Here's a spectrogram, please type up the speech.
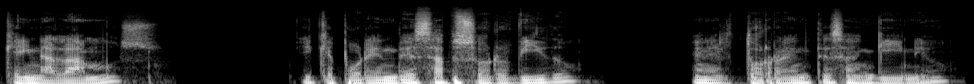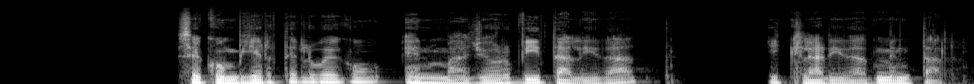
que inhalamos y que por ende es absorbido en el torrente sanguíneo, se convierte luego en mayor vitalidad y claridad mental.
